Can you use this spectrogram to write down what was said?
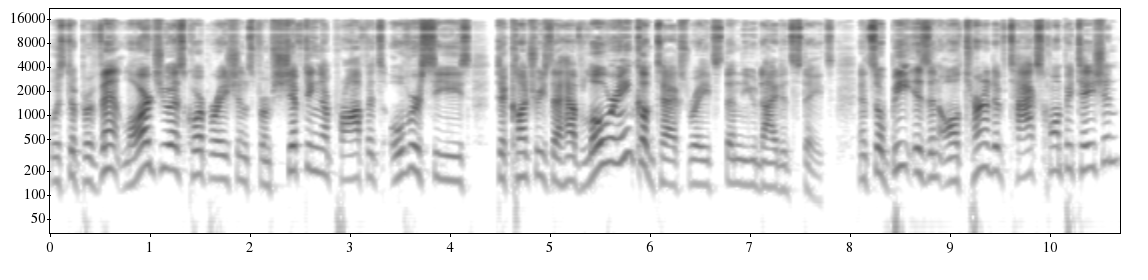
was to prevent large U.S. corporations from shifting their profits overseas to countries that have lower income tax rates than the United States. And so BEAT is an alternative tax computation.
